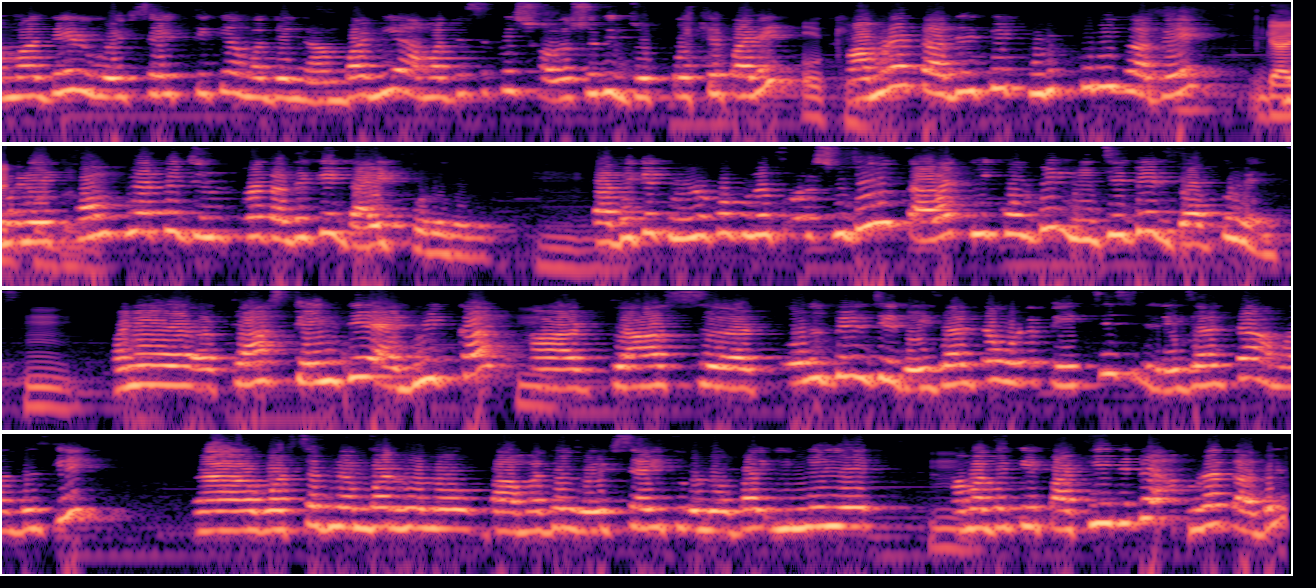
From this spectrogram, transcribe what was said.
আমাদের ওয়েবসাইট থেকে আমাদের নাম্বার নিয়ে আমাদের সাথে সরাসরি যোগ করতে পারে। আমরা তাদেরকে পুরোপুরি ভাবে মানে ফর্ম ফিল আপের জন্য তাদেরকে গাইড করে দেবো। তাদেরকে কোনো রকম কোনো শুধু তারা কি করবে? নিজেদের ডকুমেন্টস মানে ক্লাস টেন্থ এর অ্যাডমিট কার্ড আর ক্লাস টুয়েলভ এর যে রেজাল্টটা ওরা পেয়েছে সেই রেজাল্টটা আমাদেরকে হোয়াটসঅ্যাপ নাম্বার হলো বা আমাদের ওয়েবসাইট হলো বা ইমেলে আমাদেরকে পাঠিয়ে দিলে আমরা তাদের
